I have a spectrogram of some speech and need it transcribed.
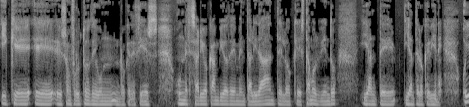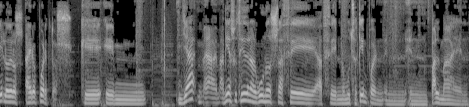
y que eh, son fruto de un, lo que decías, un necesario cambio de mentalidad ante lo que estamos viviendo y ante, y ante lo que viene. Oye, lo de los aeropuertos, que em, ya ah, había sucedido en algunos hace, hace no mucho tiempo, en, en- en Palma, en,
